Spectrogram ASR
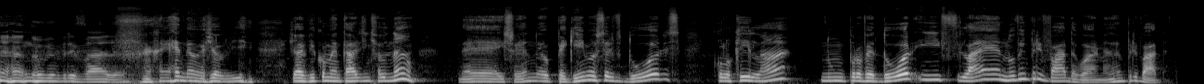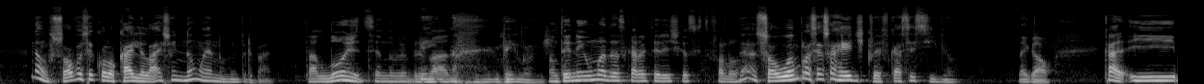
nuvem privada. é, não, eu já vi, já vi comentário de gente falando, não, é, isso aí eu peguei meus servidores, coloquei lá num provedor e lá é nuvem privada agora, mas nuvem privada. Não, só você colocar ele lá, isso aí não é nuvem privada. Tá longe de ser nuvem privada. Bem, bem longe. Não tem nenhuma das características que tu falou. É, só o amplo acesso à rede que vai ficar acessível. Legal. Cara, e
